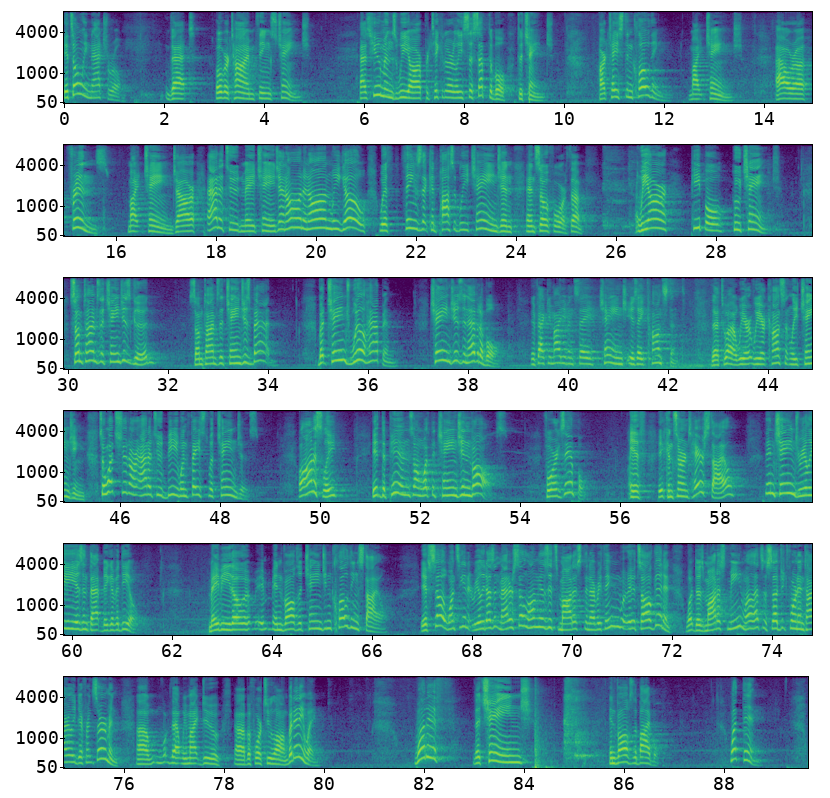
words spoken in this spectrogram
It's only natural that over time things change. As humans, we are particularly susceptible to change. Our taste in clothing might change. Our uh, friends might change. Our attitude may change. And on and on we go with things that could possibly change and, and so forth. Uh, we are people who change. Sometimes the change is good, sometimes the change is bad. But change will happen. Change is inevitable. In fact, you might even say change is a constant. That's why we are, we are constantly changing. So, what should our attitude be when faced with changes? Well, honestly, it depends on what the change involves. For example, if it concerns hairstyle, then change really isn't that big of a deal. Maybe, though, it involves a change in clothing style. If so, once again, it really doesn't matter so long as it's modest and everything, it's all good. And what does modest mean? Well, that's a subject for an entirely different sermon uh, that we might do uh, before too long. But anyway, what if the change involves the Bible? What then?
